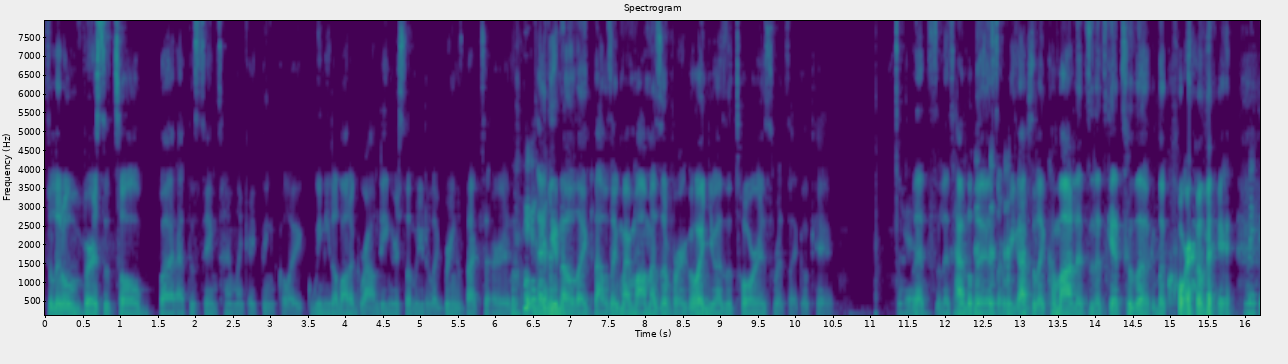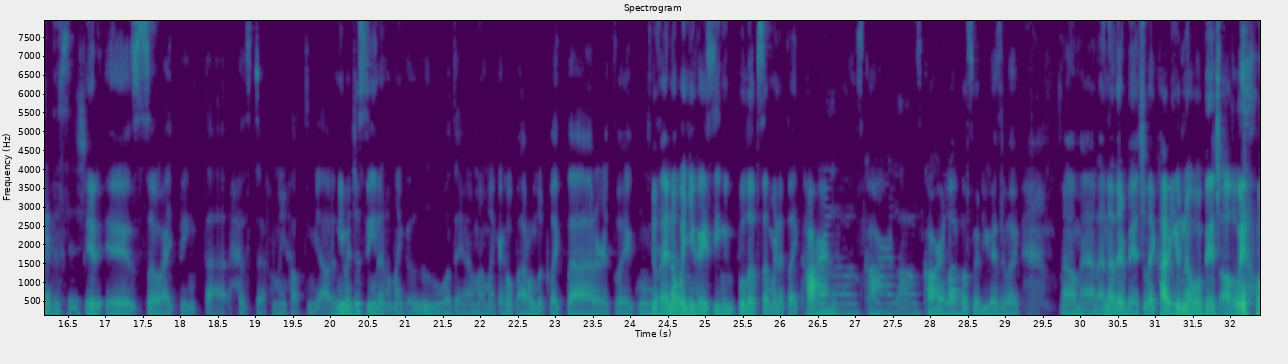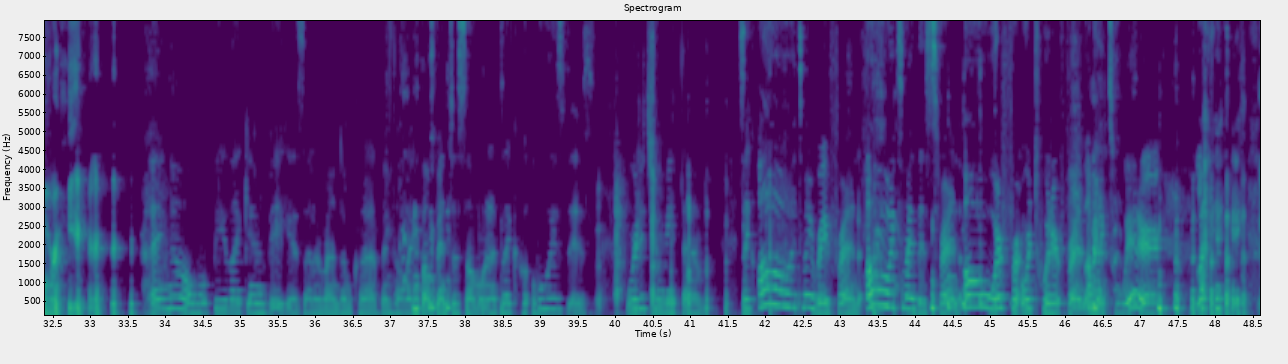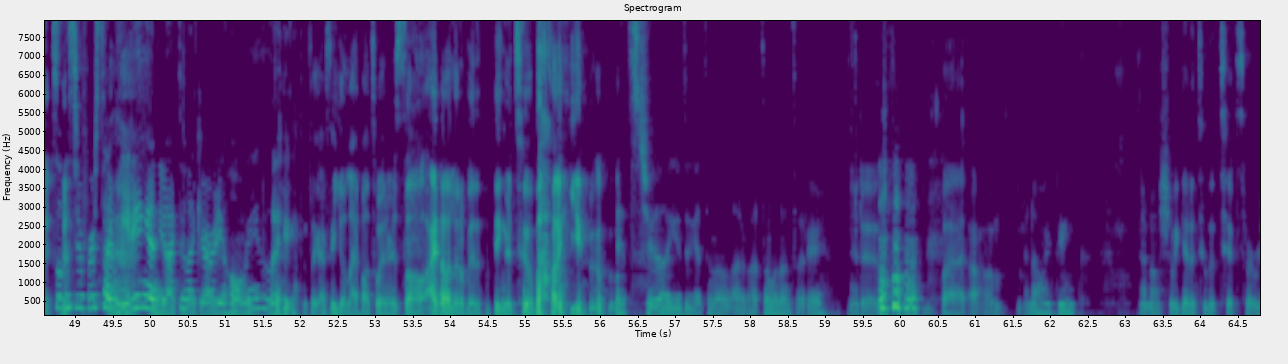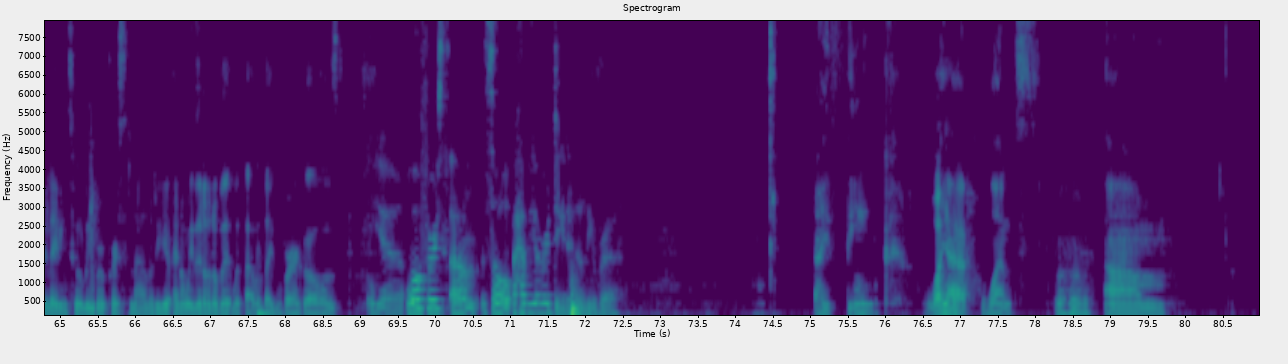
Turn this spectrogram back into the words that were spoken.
It's a little versatile, but at the same time, like I think like we need a lot of grounding or somebody to like bring us back to earth. And you know, like that was like my mom as a Virgo and you as a Taurus, where it's like okay, Yeah. let's let's handle this, or we have to like come on, let's let's get to the the core of it. make a decision. It is. So I think that has definitely helped me out. And even just seeing it, I'm like, oh, well, damn. I'm like, I hope I don't look like that. Or it's like, because I know when you guys see me pull up somewhere and it's like, Carlos, Carlos, Carlos. And you guys are like, oh, man, another bitch. Like, how do you know a bitch all the way over here? I know. We'll be like in Vegas at a random club and he'll like bump into someone. It's like, "Who- is this? Where did you meet them? It's like, oh, it's my Ray friend. Oh, it's my this friend. Oh, we're fr- we're Twitter friends. I'm like Twitter, like. So this is your first time meeting and you're acting like you're already homies. Like, it's like, I've seen your life on Twitter. So I know a little bit, of a thing or two about you. it's true. You do get to know a lot about someone on Twitter. It is. but, um, you know, I think. I don't know. Should we get into the tips for relating to a Libra personality? I know we did a little bit with that with like Virgos. Yeah. Well, first, um, so have you ever dated a Libra? I think, well, yeah, once. Mm-hmm. Um,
